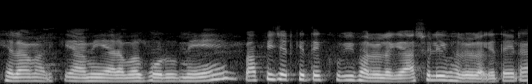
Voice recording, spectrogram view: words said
খেলাম আর কি, আমি আর আমার বড় মেয়ে। পাপড়ি চাট খেতে খুবই ভালো লাগে, আসলেই ভালো লাগে, তাই না?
